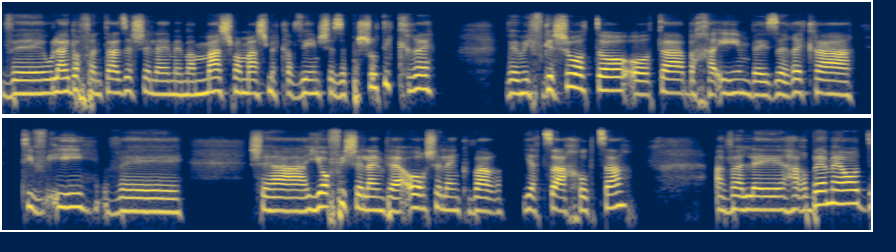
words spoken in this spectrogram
ואולי בפנטזיה שלהם הם ממש ממש מקווים שזה פשוט יקרה, והם יפגשו אותו או אותה בחיים באיזה רקע טבעי, ושהיופי שלהם והאור שלהם כבר יצא החוצה. אבל uh, הרבה מאוד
